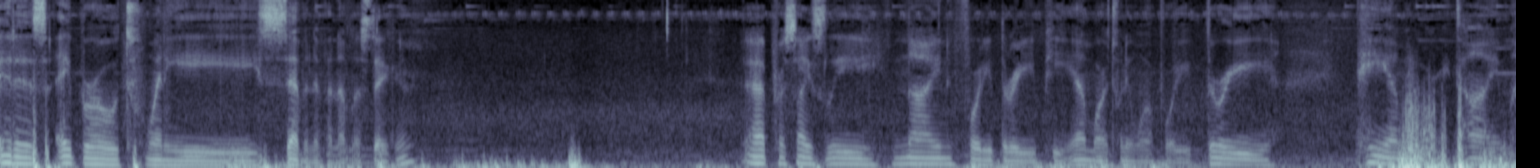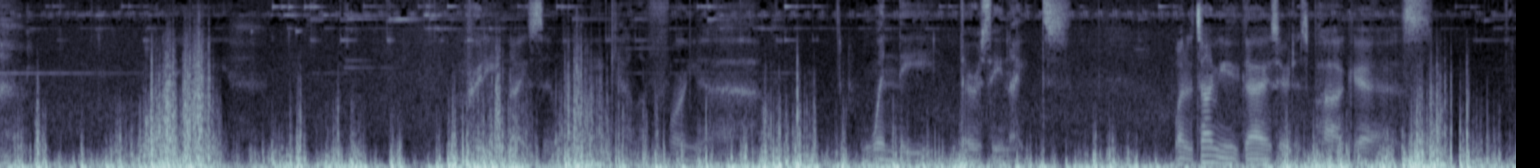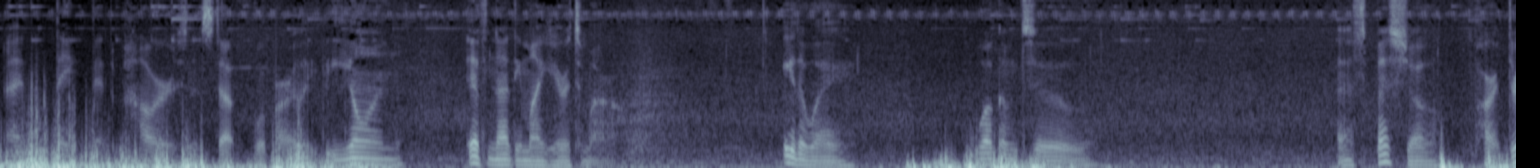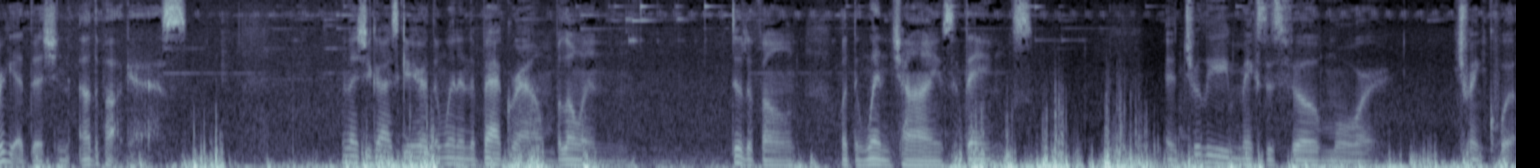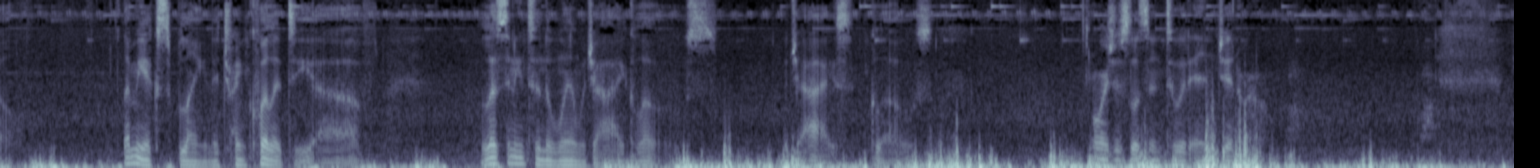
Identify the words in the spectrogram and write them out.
It is April 27, if I'm not mistaken. At precisely 9:43 p.m. or 21:43 p.m. Army time. Pretty nice and windy California. Windy Thursday nights. By the time you guys hear this podcast, I think that the powers and stuff will probably be on. If not, they might hear it tomorrow. Either way, welcome to a special part three edition of the podcast. And as you guys can hear the wind in the background blowing through the phone with the wind chimes and things, it truly makes us feel more tranquil. Let me explain the tranquility of listening to the wind with your eye closed, with your eyes closed, or just listen to it in general.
